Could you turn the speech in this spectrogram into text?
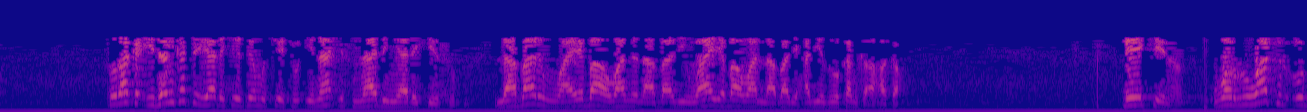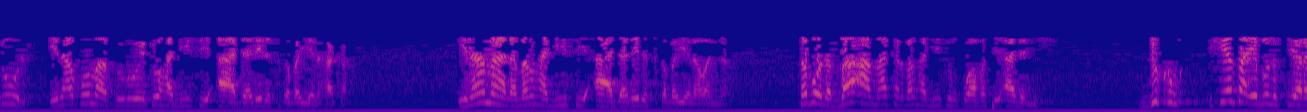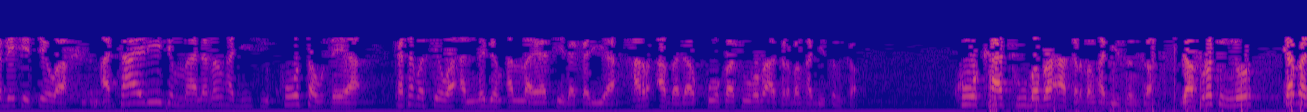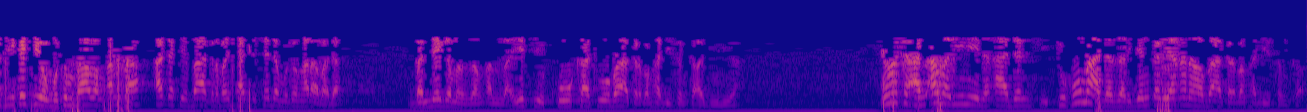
To zaka idan ka ce ya dake sai mu ce to ina isnadin ya dake su? Labarin waye ba wani labari waye ya ba wani labari har ya zo kanka a haka? Ɗaya kenan. War ruwatul udul ina ko masu ruwaito hadisi adalai da suka bayyana haka? Ina malaman hadisi adalai da suka bayyana wannan? Saboda ba a ma karɓan hadisin kuwa fa sai adali. Duk shi yasa ibnu siyar da yake cewa a tarihin malaman hadisi ko sau ɗaya ka taba cewa annabin Allah ya ce da ƙarya har abada ko ka tuba ba a karɓan hadisin ka ko ka tuba ba a karɓan hadisin ka ga suratul nur tabbasi kake mutum bawan Allah aka ce ba a karɓan hadisi da mutum har abada. Balle ga manzon Allah ya ce ko ka tuba ba a karɓan hadisin ka a duniya. Don haka al'amari ne na adalci tuhuma da zargin ƙarya ana ba a karɓan hadisin ka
